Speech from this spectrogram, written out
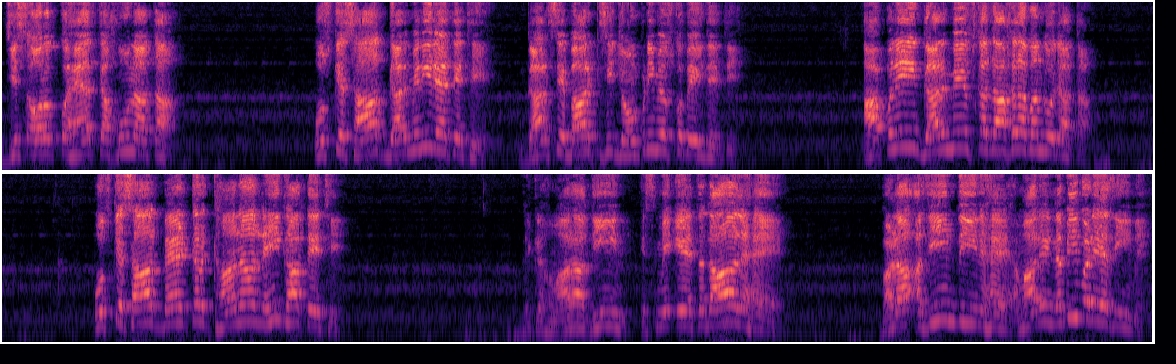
جس عورت کو حید کا خون آتا، اس کے ساتھ گھر میں نہیں رہتے تھے، گھر سے باہر کسی جھونپڑی میں اس کو بھیج دیتے۔ اپنے گھر میں اس کا داخلہ بند ہو جاتا۔ اس کے ساتھ بیٹھ کر کھانا نہیں کھاتے تھے۔ لیکن ہمارا دین اس میں اعتدال ہے۔ بڑا عظیم دین ہے۔ ہمارے نبی بڑے عظیم ہیں۔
